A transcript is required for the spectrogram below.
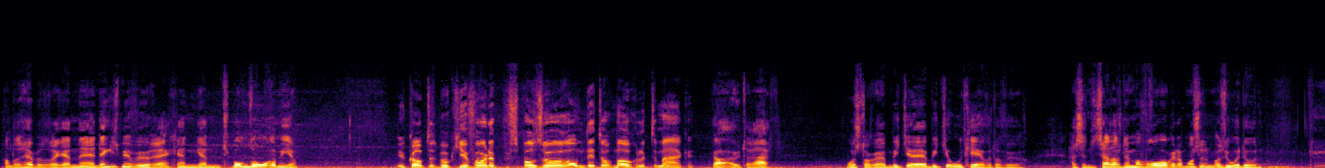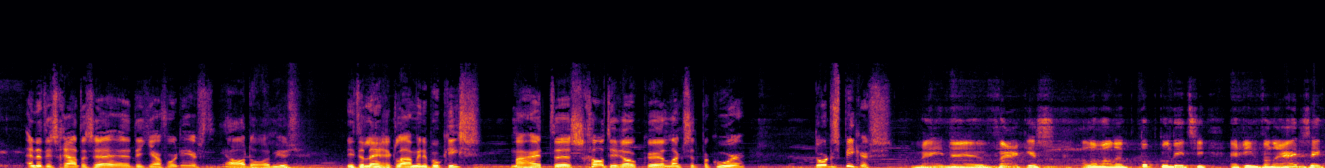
Anders hebben we er geen uh, dingetjes meer voor, hè. Geen, geen sponsoren meer. U koopt het boekje voor de sponsoren om dit toch mogelijk te maken? Ja, uiteraard. Moest toch een beetje, een beetje uitgeven ervoor. Als ze het zelf niet meer vragen, dan moeten ze het maar zo doen. En het is gratis, hè, dit jaar voor het eerst? Ja, door Amuse. Niet alleen reclame in de boekies, maar het uh, schalt hier ook uh, langs het parcours door de speakers. Mijn uh, varkens allemaal in topconditie. En Rien van der Heijden zegt,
